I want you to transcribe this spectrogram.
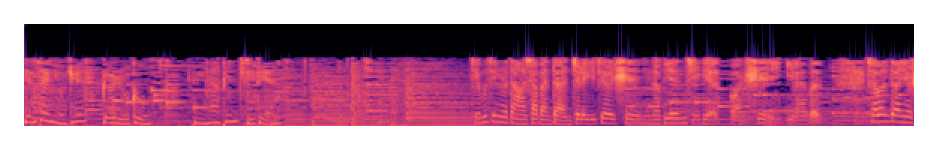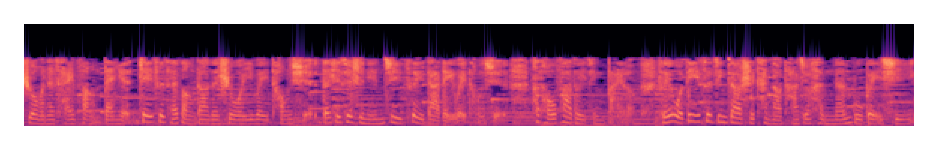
人在纽约歌如故你那边几点？节目进入到下半段这里依旧是你那边几点？我是 eleven 下半段又是我们的采访单元，这一次采访到的是我一位同学，但是却是年纪最大的一位同学，他头发都已经白了，所以我第一次进教室看到他就很难不被吸引，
